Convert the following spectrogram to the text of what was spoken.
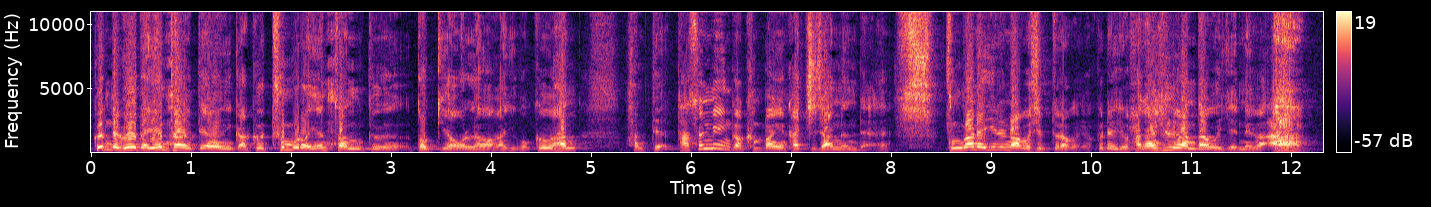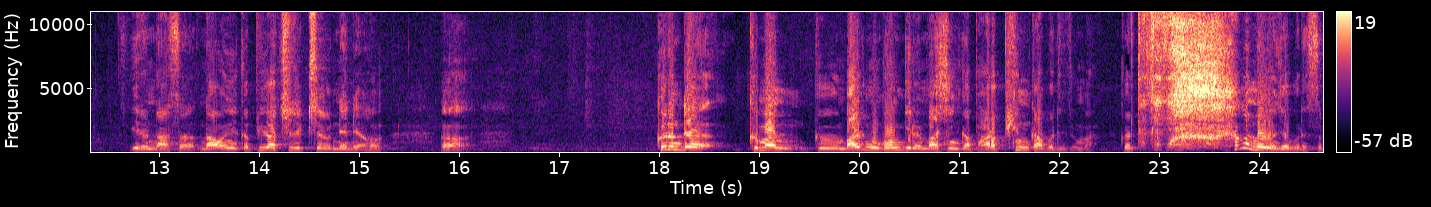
그런데 거기다 연탄을 떼놓으니까 그 틈으로 연탄 그 도끼가 올라와 가지고 그한 한 다섯 명인가 큰 방에 같이 잤는데 중간에 일어나고 싶더라고요. 그래 이제 화장실 간다고 이제 내가 아 일어나서 나오니까 비가 추적추적 내려. 어. 그런데 그만 그 맑은 공기를 마시니까 바로 핑 가버리더만. 그 타타타 하고 넘어져 버렸어.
